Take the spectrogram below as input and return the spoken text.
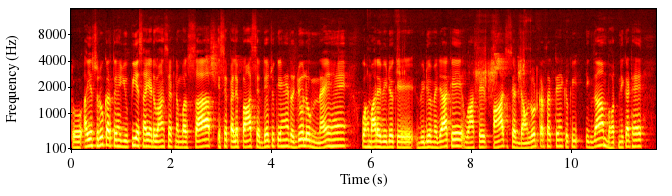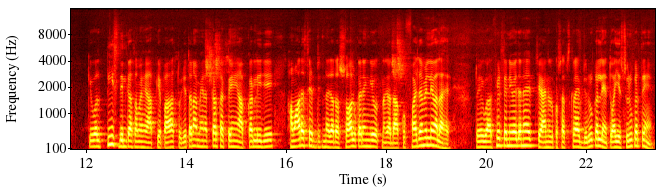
तो आइए शुरू करते हैं यूपीएसआई एडवांस सेट नंबर सात। इससे पहले पाँच सेट दे चुके हैं तो जो लोग नए हैं, वो हमारे वीडियो के, वीडियो में जाके वहाँ से पाँच सेट डाउनलोड कर सकते हैं, क्योंकि एग्ज़ाम बहुत निकट है केवल तीस दिन का समय है आपके पास तो जितना मेहनत कर सकते हैं, आप कर लीजिए। हमारे सेट जितना ज़्यादा सॉल्व करेंगे, उतना ज़्यादा आपको फ़ायदा मिलने वाला है। तो एक बार फिर से निवेदन है, चैनल को सब्सक्राइब ज़रूर कर लें। तो आइए शुरू करते हैं।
